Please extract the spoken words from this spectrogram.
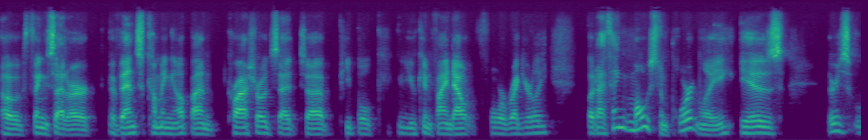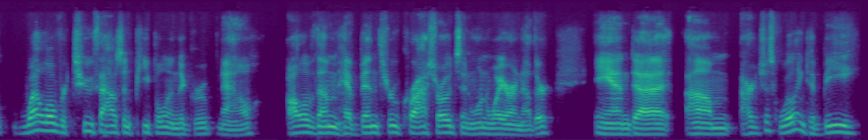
of things that are events coming up on Crossroads that uh, people you can find out for regularly. But I think most importantly is there's well over 2,000 people in the group now. All of them have been through Crossroads in one way or another, and uh, um, are just willing to be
